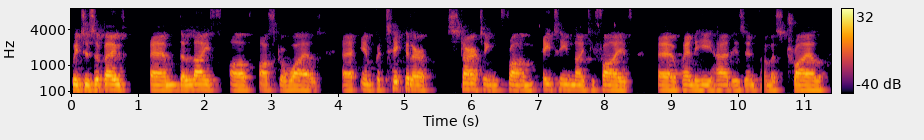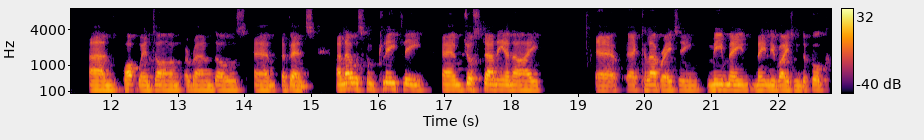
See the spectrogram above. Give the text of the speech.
which is about um, the life of Oscar Wilde, uh, in particular starting from 1895 uh, when he had his infamous trial and what went on around those um, events. And that was completely um, just Danny and I uh, uh, collaborating, me main, mainly writing the book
